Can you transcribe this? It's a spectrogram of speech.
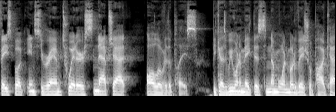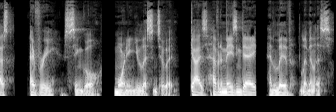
Facebook, Instagram, Twitter, Snapchat, all over the place because we want to make this the number one motivational podcast every single morning you listen to it. Guys, have an amazing day and live limitless.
